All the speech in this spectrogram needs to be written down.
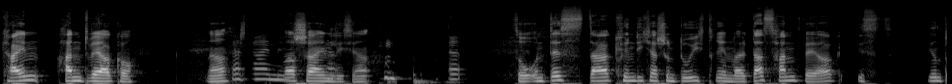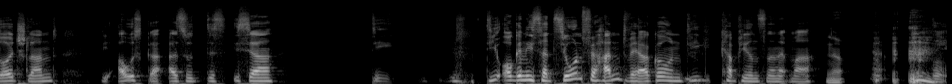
kein Handwerker. Na? Wahrscheinlich. Wahrscheinlich, ja. ja. So, und das, da könnte ich ja schon durchdrehen, weil das Handwerk ist hier in Deutschland die Ausgabe, also das ist ja die, die Organisation für Handwerker und die kapieren es noch nicht mal. Ja. So.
